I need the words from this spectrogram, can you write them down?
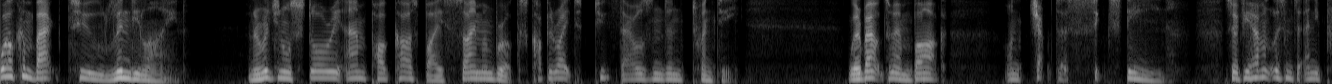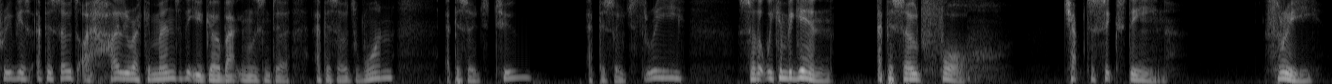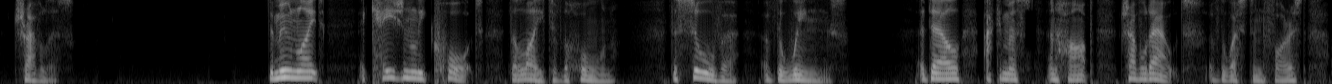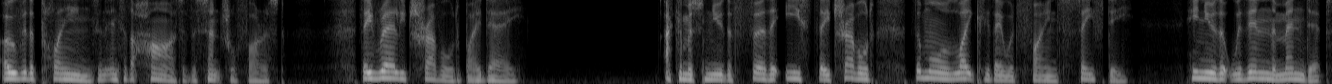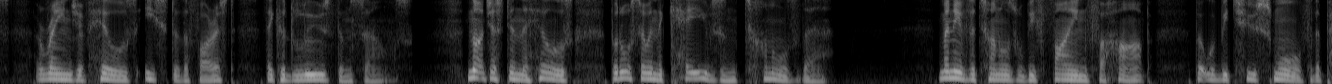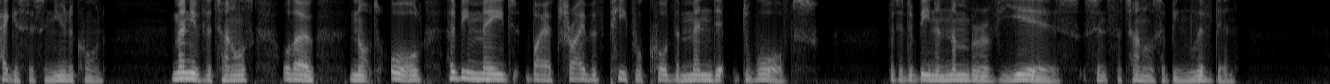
Welcome back to Lindyline, an original story and podcast by Simon Brooks, copyright 2020. We're about to embark on chapter 16. So if you haven't listened to any previous episodes, I highly recommend that you go back and listen to episodes 1, episodes 2, episodes 3, so that we can begin episode 4, chapter 16 Three Travellers. The moonlight occasionally caught the light of the horn, the silver of the wings. Adele, Achimus, and Harp travelled out of the western forest, over the plains and into the heart of the central forest. They rarely travelled by day. Achimus knew the further east they travelled, the more likely they would find safety. He knew that within the Mendips, a range of hills east of the forest, they could lose themselves not just in the hills, but also in the caves and tunnels there. Many of the tunnels would be fine for Harp, but would be too small for the Pegasus and Unicorn. Many of the tunnels, although not all, had been made by a tribe of people called the Mendip Dwarfs, but it had been a number of years since the tunnels had been lived in.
